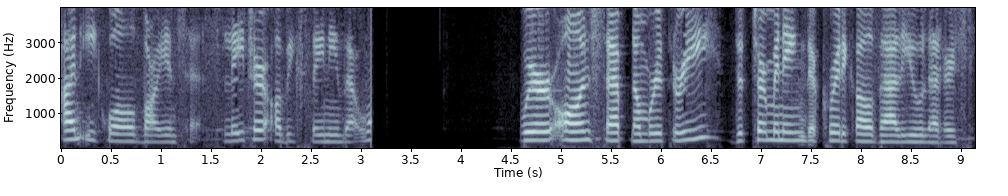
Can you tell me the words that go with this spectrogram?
unequal variances. Later, I'll be explaining that one. We're on step number three, determining the critical value, letter C.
